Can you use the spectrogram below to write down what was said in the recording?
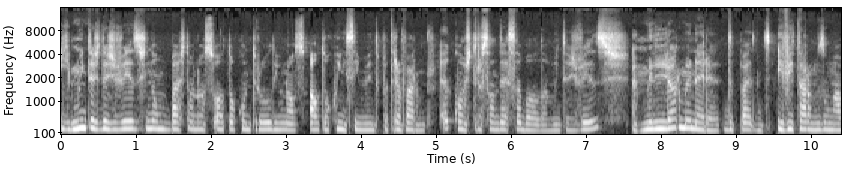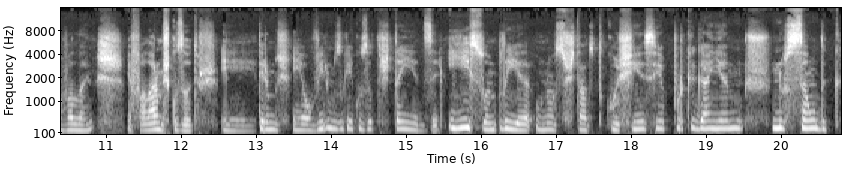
E muitas das vezes não basta o nosso autocontrole e o nosso autoconhecimento para travarmos a construção dessa bola. Muitas vezes, a melhor maneira de, de evitarmos uma avalanche é falarmos com os outros, é termos, é ouvirmos o que é que os outros têm a dizer. E isso amplia o nosso estado de consciência porque ganhamos noção de que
